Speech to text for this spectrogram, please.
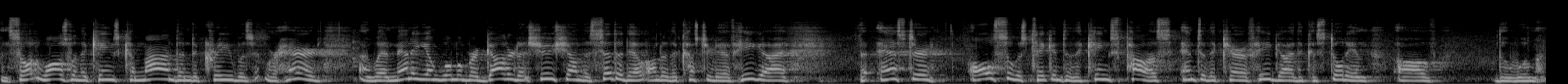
And so it was when the king's command and decree was, were heard, and when many young women were gathered at Shushan, the citadel, under the custody of Hegai, that Esther also was taken to the king's palace into the care of Hegai, the custodian of the woman.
